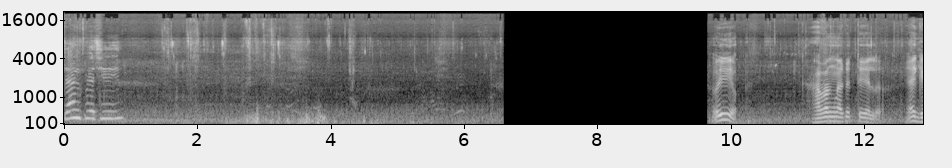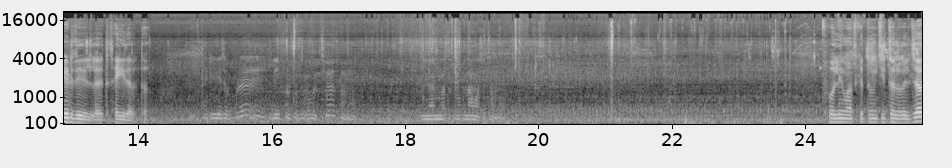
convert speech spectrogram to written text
চ্যাং পেয়েছি। ওই হাবাংলা করতে গেল। এই গেট দিয়ে দিল তো থেকে যাবে তো। উপরে রিফল ফল হচ্ছে নাম মাছ নাম আছে সামনে। ফলি মাছকে তুমি চিতল বলছো?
